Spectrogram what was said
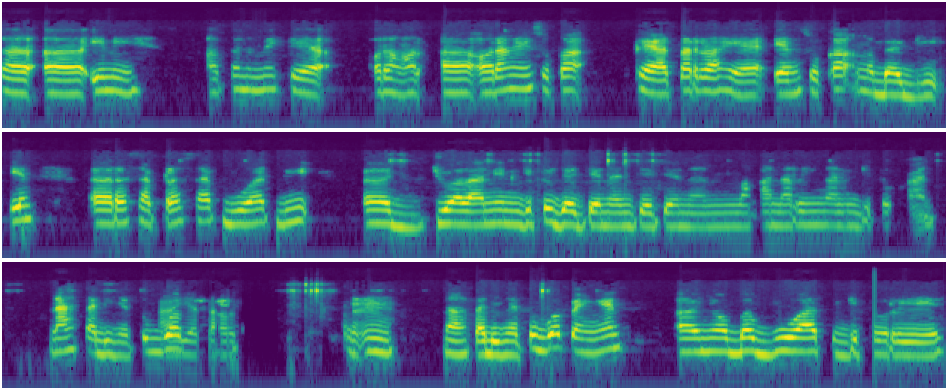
uh, ini apa namanya kayak orang uh, orang yang suka creator lah ya yang suka ngebagiin uh, resep-resep buat di uh, jualanin gitu jajanan-jajanan makanan ringan gitu kan. Nah tadinya tuh gue, ah, ya, tahu. nah tadinya tuh gue pengen uh, nyoba buat gitu ris,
